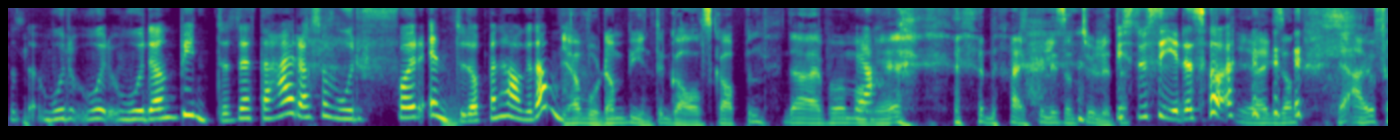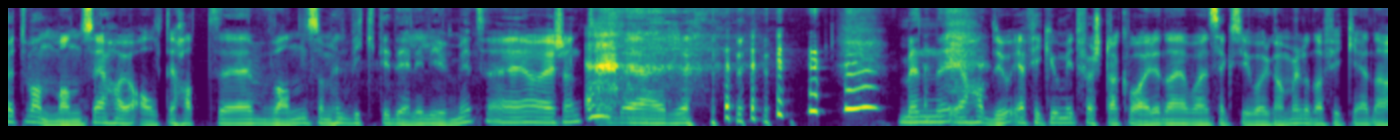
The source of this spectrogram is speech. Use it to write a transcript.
Hvor, hvor, hvordan begynte dette her? Altså, Hvorfor endte du opp med en hagedam? ja, hvordan begynte galskapen? Det er på mange Det er jo litt sånn tullete. Hvis du sier det, så Ja, ikke sant? Jeg er jo født vannmann, så jeg har jo alltid hatt eh, vann som en viktig del i livet mitt, har jeg skjønt. Det er, Men jeg, jo, jeg fikk jo mitt første akvarie da jeg var seks-syv år gammel, og da fikk jeg da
